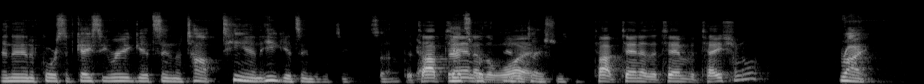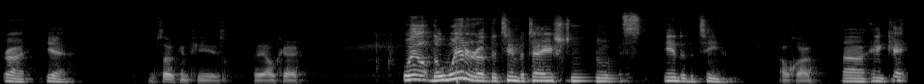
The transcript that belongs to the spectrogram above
And then, of course, if Casey Reed gets in the top 10, he gets into the 10. So The top ten of the what? Top ten of the ten invitational? Right, right. Yeah. I'm so confused. But okay. Well, the winner of the 10 Invitational gets into the 10. Okay. Uh, and Ca-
